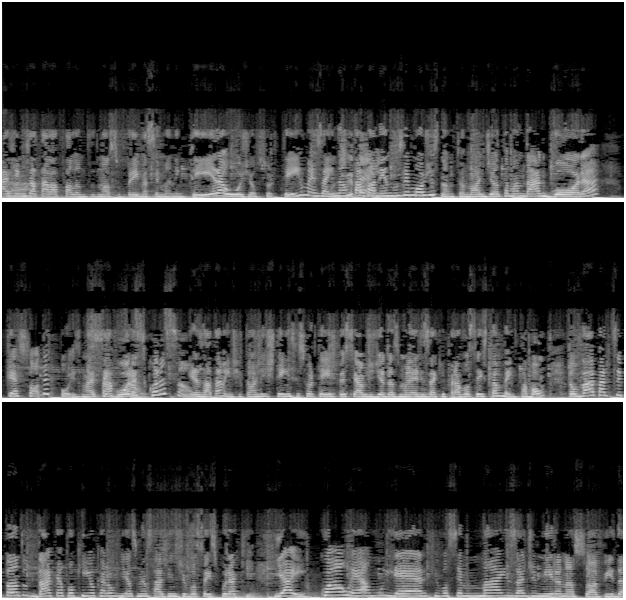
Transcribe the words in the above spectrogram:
A gente já tava falando do nosso prêmio a semana inteira. Hoje é o sorteio, mas ainda Hoje não tá tem. valendo os emojis, não. Então não adianta mandar agora, porque é só depois. Mas pra Segura esse coração. Exatamente. Então a gente tem esse sorteio especial de Dia das Mulheres aqui pra vocês também, tá bom? Então vai participando. Daqui a pouquinho eu quero ouvir as mensagens de vocês por aqui. E aí, qual é a mulher que você mais admira na sua vida?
